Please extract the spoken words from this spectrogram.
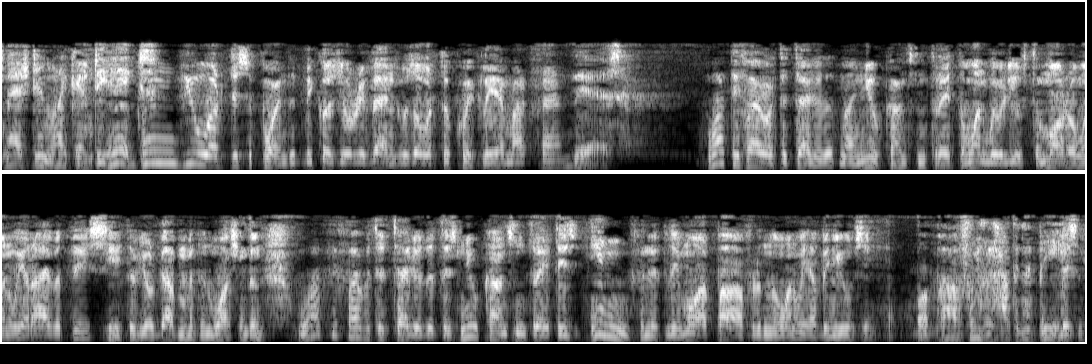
smashed in like empty eggs. And you are disappointed because your revenge was over too quickly, eh, Mark Fenn? Yes. What if I were to tell you that my new concentrate, the one we will use tomorrow when we arrive at the seat of your government in Washington, what if I were to tell you that this new concentrate is infinitely more powerful than the one we have been using? More powerful? How can that be? Listen.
